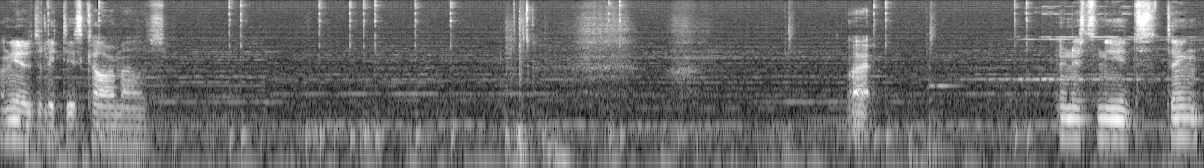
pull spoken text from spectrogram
I need to delete these caramels. Unit needs thing.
